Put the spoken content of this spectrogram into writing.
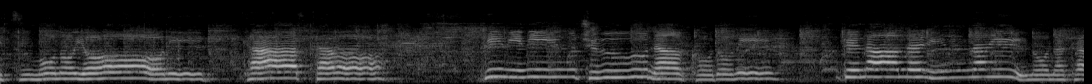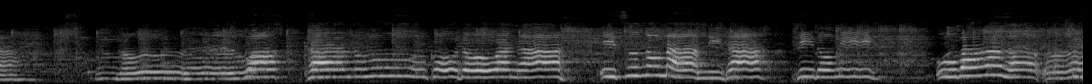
いつものように肩を中なことにけなないないの中の上わかることはない。いつの間にか瞳奪わない。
